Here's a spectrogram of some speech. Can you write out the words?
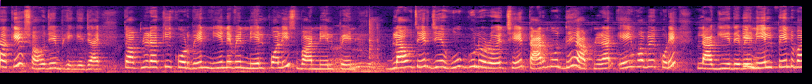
থাকে সহজে ভেঙে যায়। তো আপনারা কি করবেন? নিয়ে নেবেন নেল পলিশ বা নেল পেন। ব্লাউজের যে হুকগুলো রয়েছে, তার মধ্যে আপনারা এইভাবে করে লাগিয়ে দেবেন। নেল পেন্ট বা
